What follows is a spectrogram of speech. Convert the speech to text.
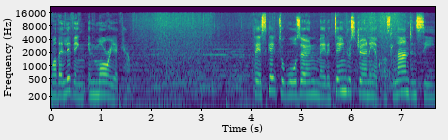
while they're living in Moria camp? They escaped a war zone, made a dangerous journey across land and sea.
